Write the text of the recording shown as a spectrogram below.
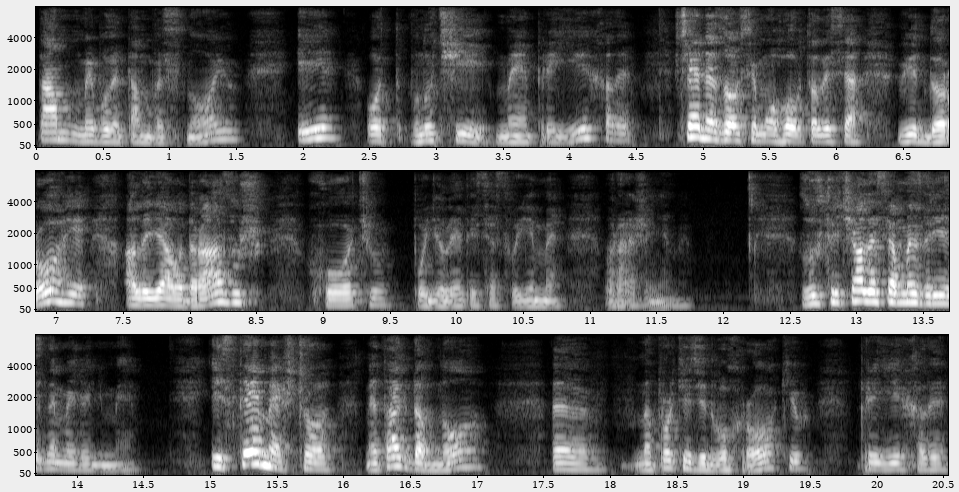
Там ми були там весною. І от вночі ми приїхали. Ще не зовсім оговталися від дороги, але я одразу ж хочу поділитися своїми враженнями. Зустрічалися ми з різними людьми. І з тими, що не так давно, е, на протязі двох років, приїхали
